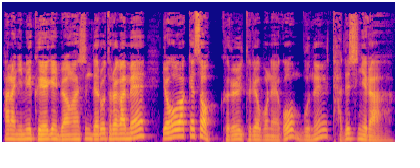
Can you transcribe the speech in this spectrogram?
하나님이 그에게 명하신 대로 들어가매 여호와께서 그를 들여보내고 문을 닫으시니라.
